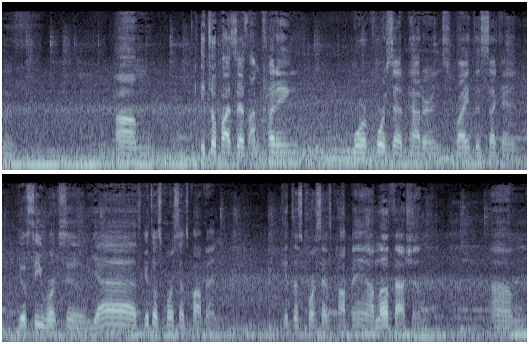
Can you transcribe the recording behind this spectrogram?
Mm. Um, Itopai says, I'm cutting more corset patterns right this second. You'll see work soon. Yes, get those corsets popping. Get those corsets popping. I love fashion. Um,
